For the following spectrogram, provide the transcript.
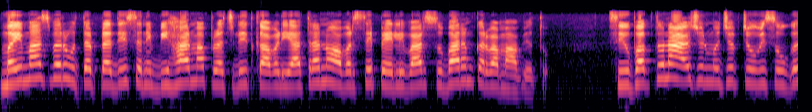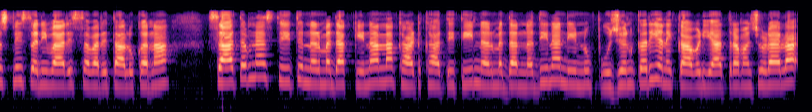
મહિમાસભર ઉત્તર પ્રદેશ અને બિહારમાં પ્રચલિત કાવડ યાત્રાનો આ વર્ષે પહેલીવાર શુભારંભ કરવામાં આવ્યો હતો. શિવભક્તોના આયોજન મુજબ ચોવીસ ઓગસ્ટની શનિવારે સવારે તાલુકાના સાતમના સ્થિત નર્મદા કેનાલના ઘાટ ખાતેથી નર્મદા નદીના નીરનું પૂજન કરી અને કાવડ યાત્રામાં જોડાયેલા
